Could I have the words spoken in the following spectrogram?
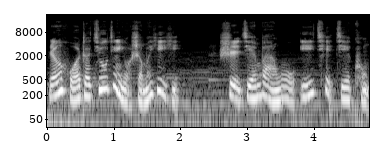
人活着究竟有什么意义？世间万物，一切皆空。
